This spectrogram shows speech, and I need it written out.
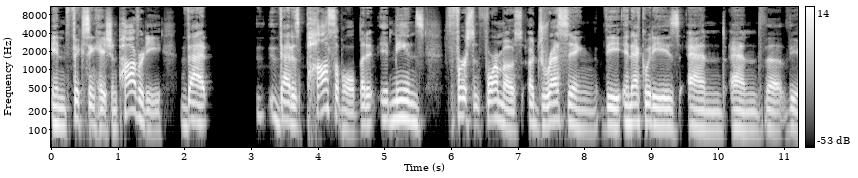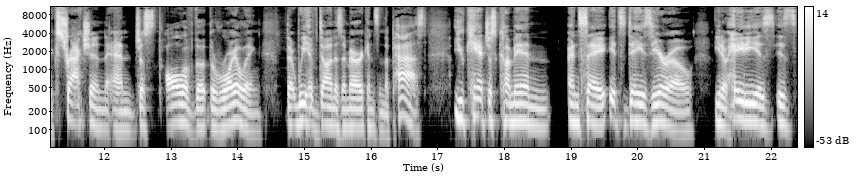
in fixing Haitian poverty, that that is possible, but it, it means first and foremost addressing the inequities and and the the extraction and just all of the the roiling that we have done as Americans in the past. You can't just come in and say it's day zero. You know, Haiti is is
